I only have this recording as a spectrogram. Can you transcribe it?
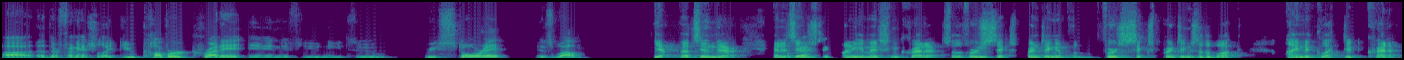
uh their financial. aid. do you cover credit, and if you need to restore it as well? Yeah, that's in there. And it's Okay. interesting. Funny you mentioned credit. So the first six printing of the first six printings of the book, I neglected credit.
